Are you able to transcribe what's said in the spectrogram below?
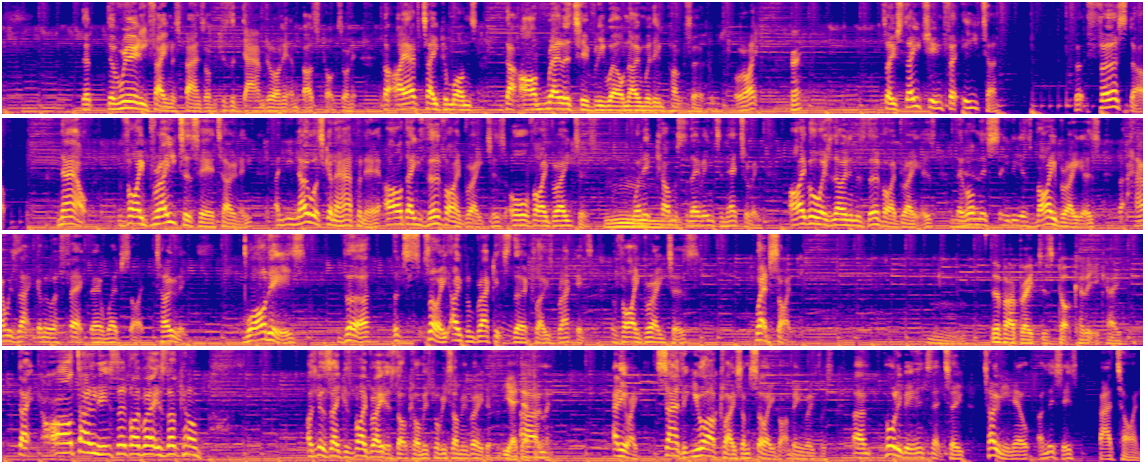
the, the really famous bands on because the Damned are on it and Buzzcocks on it. But I have taken ones that are relatively well known within punk circles. All right. okay. So stay tuned for Eater. But first up, now vibrators here, Tony. And you know what's going to happen here. Are they the vibrators or vibrators hmm. when it comes to their internetery? I've always known them as the vibrators. They're on this CD as vibrators, but how is that going to affect their website? Tony, what is the, sorry, open brackets, the close brackets, vibrators website? Hmm. Thevibrators.co.uk. That, oh, Tony, it's the vibrators.com. I was going to say, because vibrators.com is probably something very different. Yeah, Um, definitely. anyway, sadly, you are close. I'm sorry, but I'm being ruthless. Um, Paulie being Internet 2, Tony Nil, and this is Bad Time.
